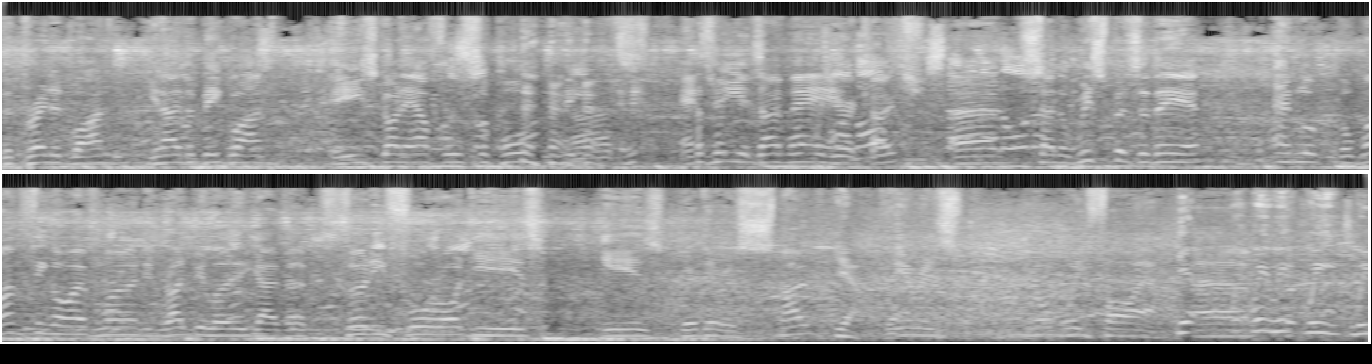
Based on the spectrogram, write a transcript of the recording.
the dreaded one, you know, the big one, he's got our full support. He, that's what you don't want when you're a coach. Um, so the whispers are there. And look, the one thing I've learned in rugby league over 34 odd years is where there is smoke, yeah. there is normally fire. Yeah, um, we, we, we, we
